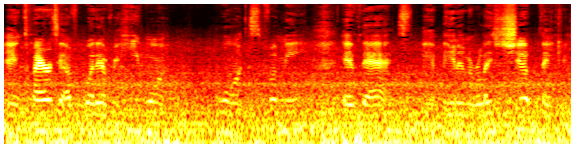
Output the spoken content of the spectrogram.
and clarity of whatever he want wants for me. If that's it being in a relationship, thank you.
